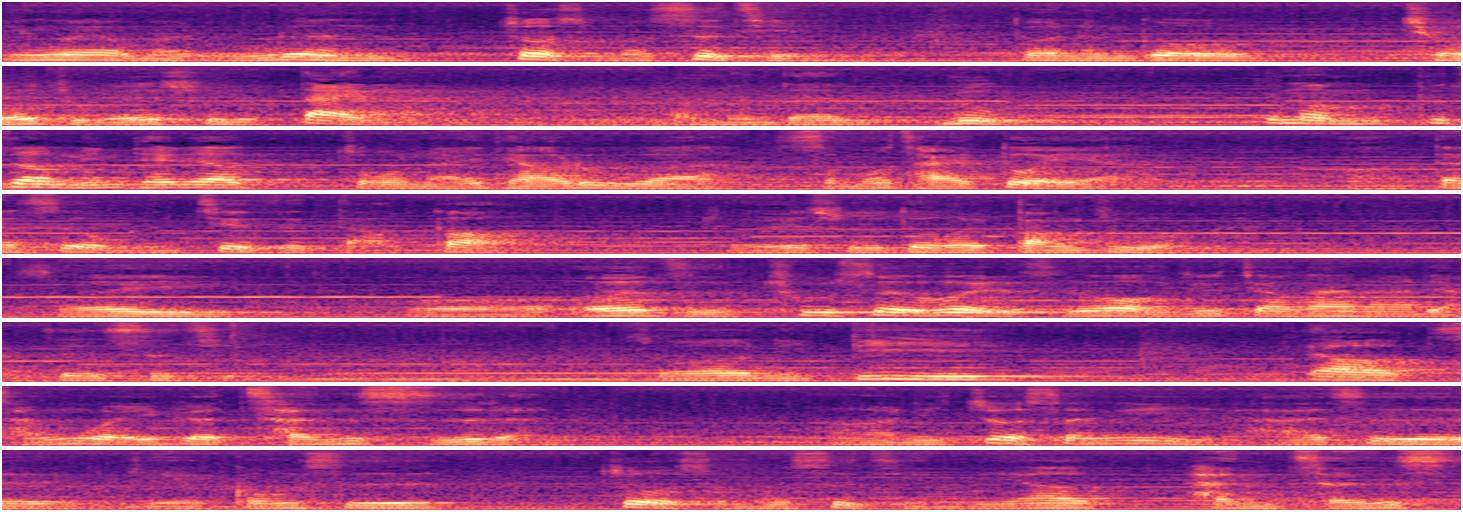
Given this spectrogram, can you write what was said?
因为我们无论做什么事情，都能够求主耶稣带领我们的路，因为我们不知道明天要走哪一条路啊，什么才对呀，啊，但是我们借着祷告，主耶稣都会帮助我们。所以我儿子出社会的时候，就教他那两件事情，啊，说你第一。要成为一个诚实人，啊，你做生意还是给公司做什么事情，你要很诚实，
